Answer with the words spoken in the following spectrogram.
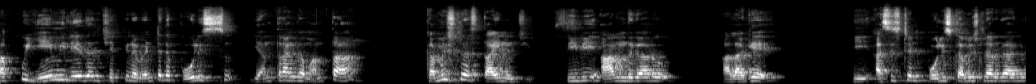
తప్పు ఏమీ లేదని చెప్పిన వెంటనే పోలీసు యంత్రాంగం అంతా కమిషనర్ స్థాయి నుంచి సివి ఆనంద్ గారు అలాగే ఈ అసిస్టెంట్ పోలీస్ కమిషనర్ కానీ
